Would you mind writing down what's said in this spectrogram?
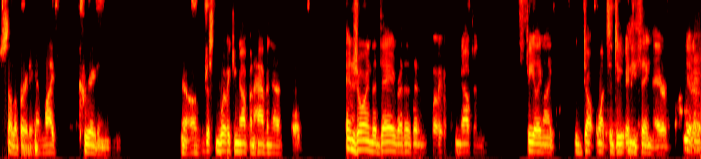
celebrating and like creating you know just waking up and having a enjoying the day rather than waking up and feeling like you don't want to do anything or you know.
